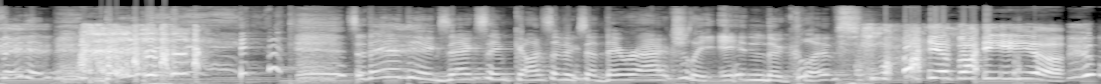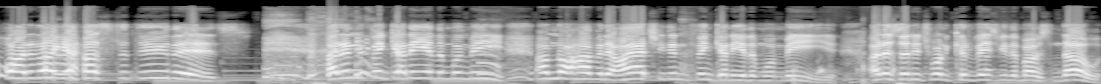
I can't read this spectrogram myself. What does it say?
they did. so they did the exact same concept, except they were actually in the clips. Why am I here? Why did I get asked to do this? I didn't think any of them were me. I'm not having it. I actually didn't think any of them were me. I just said which one convinced me the most. No,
